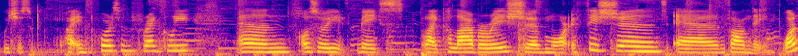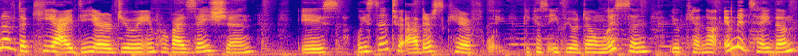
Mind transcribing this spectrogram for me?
which is quite important frankly. And also it makes like collaboration more efficient and funding. One of the key ideas during improvisation is listen to others carefully because if you don't listen you cannot imitate them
